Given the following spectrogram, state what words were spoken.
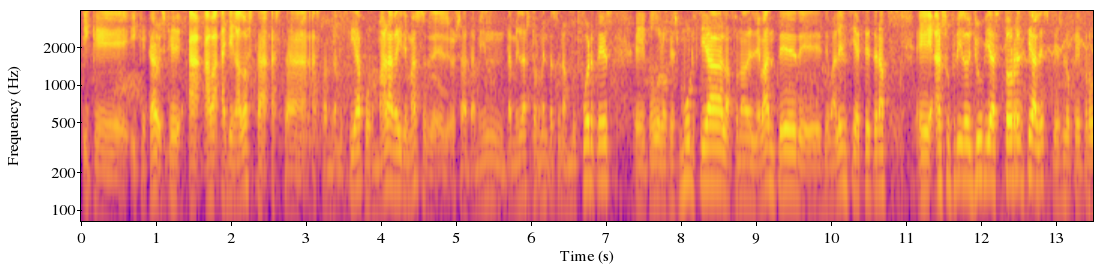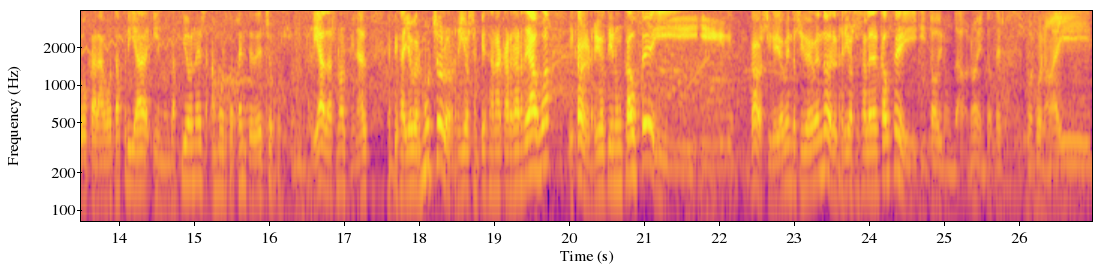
y que, y que claro, es que ha, llegado hasta, hasta, hasta Andalucía por Málaga y demás. Eh, o sea, también, también las tormentas eran muy fuertes. Eh, todo lo que es Murcia, la zona del Levante, de, de Valencia, etcétera, han sufrido lluvias torrenciales, que es lo que provoca la gota fría, inundaciones, ha muerto gente de hecho, pues son riadas, ¿no? Al final empieza a llover mucho, los ríos empiezan a cargar de agua y claro, el río tiene un cauce y, y claro, sigue lloviendo, sigue lloviendo, el río se sale del cauce y, todo inundado, ¿no? Entonces, pues bueno, hay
